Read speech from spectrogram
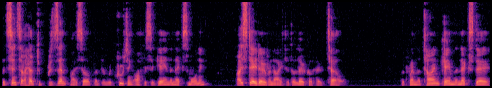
but since I had to present myself at the recruiting office again the next morning, I stayed overnight at a local hotel. But when the time came the next day,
